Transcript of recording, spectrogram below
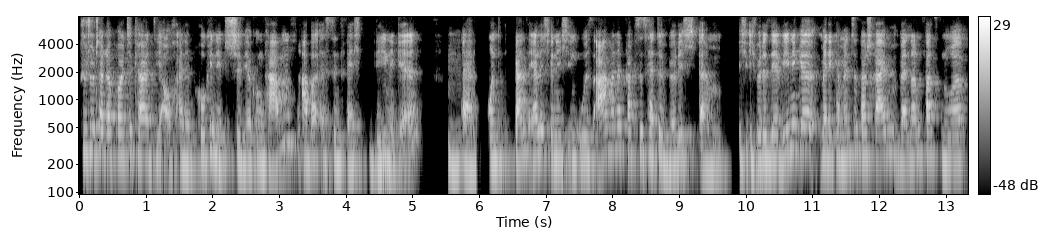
Phytotherapeutika, die auch eine prokinetische Wirkung haben, aber es sind recht wenige. Mhm. Ähm, und ganz ehrlich, wenn ich in den USA meine Praxis hätte, würde ich, ähm, ich, ich würde sehr wenige Medikamente verschreiben, wenn dann fast nur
